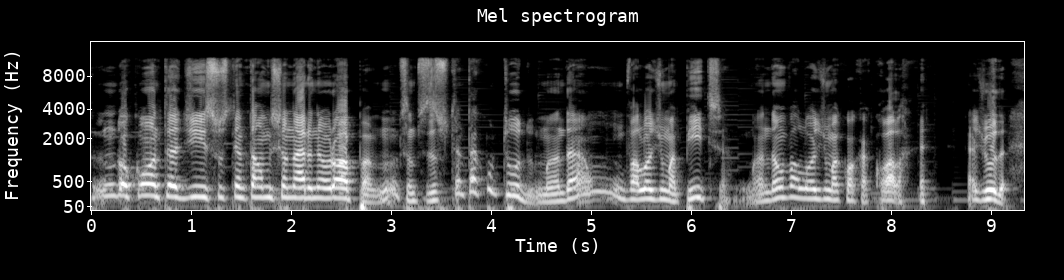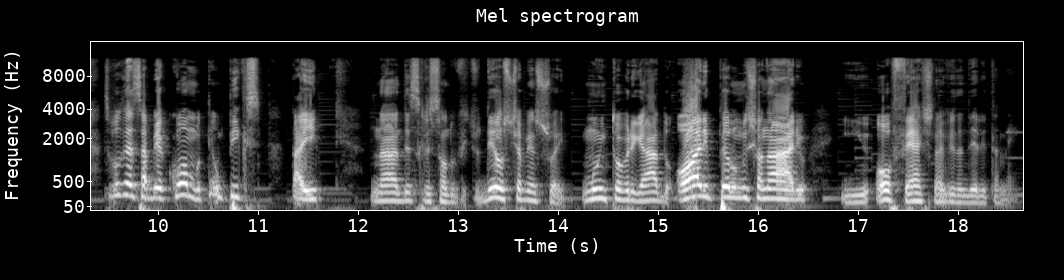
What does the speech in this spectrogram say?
não dou conta de sustentar um missionário na Europa. Hum, você não precisa sustentar com tudo. Manda um valor de uma pizza, manda um valor de uma Coca-Cola. Ajuda. Se você quer saber como, tem um Pix Tá aí na descrição do vídeo. Deus te abençoe. Muito obrigado. Ore pelo missionário e oferte na vida dele também.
